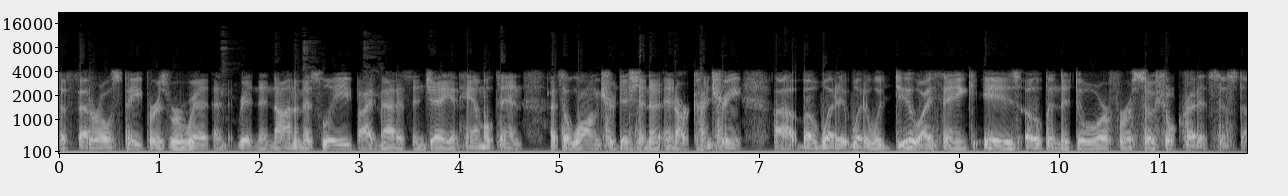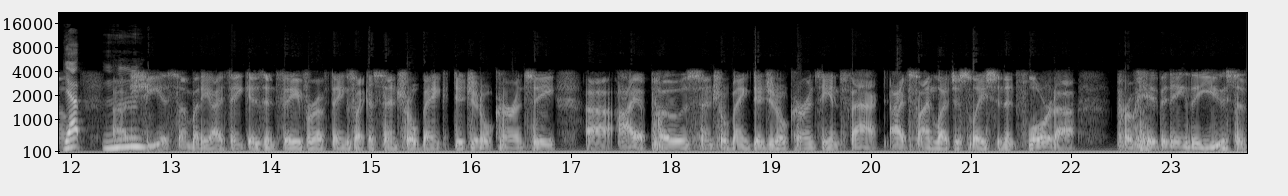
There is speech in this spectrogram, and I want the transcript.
The Federalist Papers were written, written anonymously by Madison Jay and Hamilton. That's a long tradition in our country. Uh, but what it what it would do, I think, is open the door for a social credit system. Yep. Uh, Mhm. she is somebody I think is in favor of things like a central bank digital currency. Uh, I oppose central bank digital currency. In fact, I've signed legislation in Florida prohibiting the use of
